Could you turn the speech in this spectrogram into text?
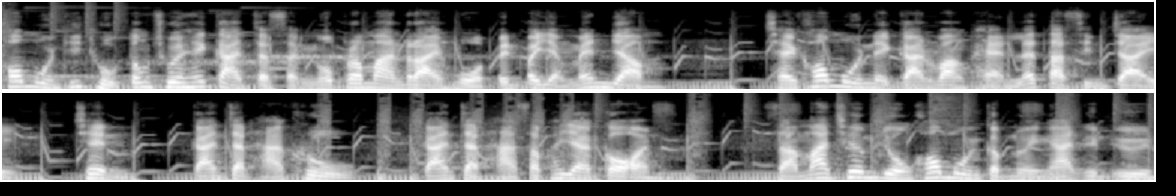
ข้อมูลที่ถูกต้องช่วยให้การจัดสรรงบประมาณรายหัวเป็นไปอย่างแม่นยำ ใช้ข้อมูลในการวางแผนและตัดสินใจ เช่น การจัดหาครู การจัดหาทรัพยากร สามารถเชื่อมโยงข้อมูลกับหน่วยงานอื่น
